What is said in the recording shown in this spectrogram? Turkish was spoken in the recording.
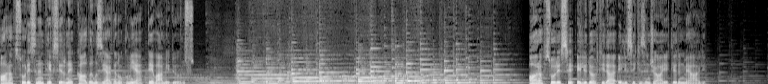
Araf suresinin tefsirini kaldığımız yerden okumaya devam ediyoruz. Araf suresi 54 ila 58. ayetlerin meali.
